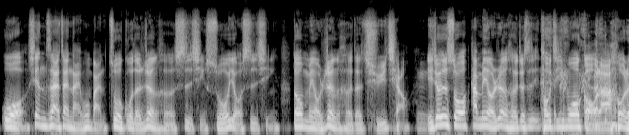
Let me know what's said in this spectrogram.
我现在在乃木坂做过的任何事情，所有事情都没有任何的取巧，嗯、也就是说，他没有任何就是偷鸡摸狗啦，或者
